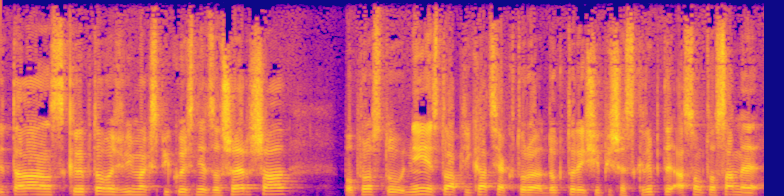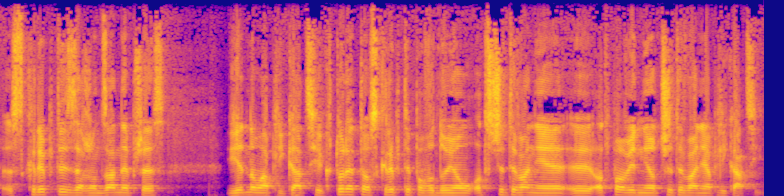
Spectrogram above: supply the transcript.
y, ta skryptowość w Emacs jest nieco szersza. Po prostu nie jest to aplikacja, która, do której się pisze skrypty, a są to same skrypty zarządzane przez jedną aplikację, które to skrypty powodują odczytywanie, y, odpowiednie odczytywanie aplikacji.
